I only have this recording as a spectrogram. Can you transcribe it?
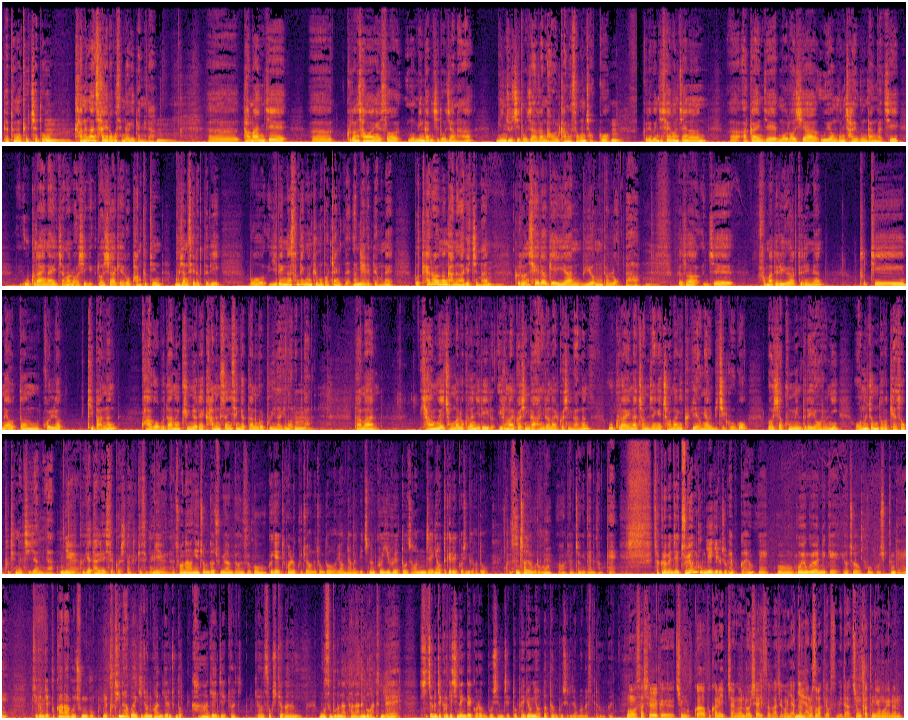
대통령 교체도 음. 가능한 사회라고 생각이 됩니다. 음. 어, 다만 이제 어, 그런 상황에서 뭐 민간 지도자나 민주 지도자가 나올 가능성은 적고 음. 그리고 이제 세 번째는 어, 아까 이제 뭐 러시아 우영군 자유군단 같이 우크라이나에 있지만 러시, 러시아계로 반푸틴 무장 세력들이 뭐 200명, 300명 규모밖에 안, 되기 네. 때문에 뭐 테러는 가능하겠지만 음. 그런 세력에 의한 위험은 별로 없다. 음. 그래서 이제 한마디로 요약드리면 푸틴의 어떤 권력 기반은 과거보다는 균열의 가능성이 생겼다는 걸 부인하기는 어렵다. 음. 다만 향후에 정말로 그런 일이 일어날 것인가 안 일어날 것인가는 우크라이나 전쟁의 전황이 크게 영향을 미칠 거고 러시아 국민들의 여론이 어느 정도로 계속 푸틴을 지지하느냐 예. 그게 달려 있을 것이다 그렇게 생각이 예. 듭니다. 그러니까 전황이 좀 더 중요한 변수고 그게 권력 구조에 어느 정도 영향을 미치면 그 이후에 또 전쟁이 어떻게 될 것인가가 또 순차적으로 어, 결정이 되는 상태. 자 그러면 이제 주변국 얘기를 좀 해볼까요? 예. 어, 고영구 의원님께 여쭤보고 싶은데 지금 이제 북한하고 중국, 예, 푸틴하고의 기존 관계를 좀 더 강하게 이제 결, 결속시켜가는 모습으로 나타나는 것 같은데 실제로 이제 그렇게 진행될 거라고 보시는지 또 배경이 어떻다고 보시는지 한번 말씀 들어볼까요? 뭐 사실 그 중국과 북한의 입장은 러시아에 있어가지고 약간 예. 다를 수밖에 없습니다. 중국 같은 경우에는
